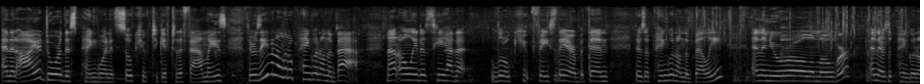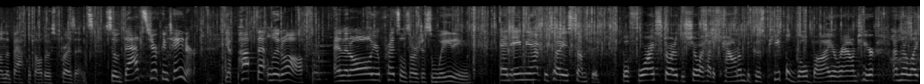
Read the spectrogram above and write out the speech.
And then I adore this penguin, it's so cute to gift to the families. There's even a little penguin on the back. Not only does he have that little cute face there, but then there's a penguin on the belly, and then you roll them over, and there's a penguin on the back with all those presents. So that's your container. You pop that lid off, and then all your pretzels are just waiting. And Amy, I have to tell you something. Before I started the show, I had to count them because people go by around here and they're like,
